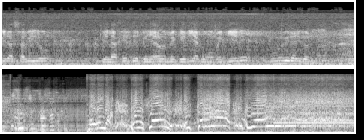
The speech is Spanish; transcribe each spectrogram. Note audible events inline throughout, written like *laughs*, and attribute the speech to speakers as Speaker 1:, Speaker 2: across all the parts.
Speaker 1: hubiera sabido que la gente de Peñarol me quería como me quiere, no me hubiera ido ni.
Speaker 2: Morena, puede ser, está. ¡Gol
